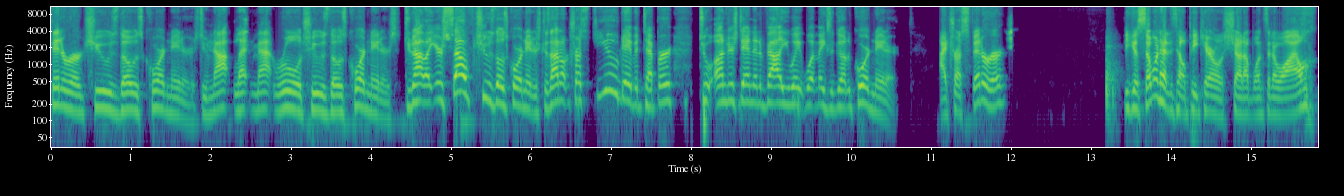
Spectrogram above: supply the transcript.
Fitterer choose those coordinators. Do not let Matt Rhule choose those coordinators. Do not let yourself choose those coordinators because I don't trust you, David Tepper, to understand and evaluate what makes a good coordinator. I trust Fitterer because someone had to tell Pete Carroll to shut up once in a while,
